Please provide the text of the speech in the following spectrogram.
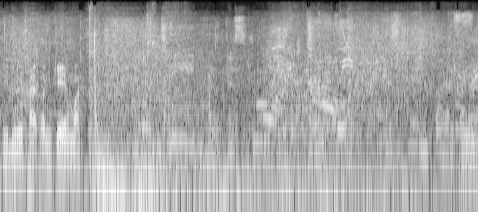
พี่ลุยขายต้นเกมว่ะ Your team has destroyed a tower. ตายก็แน่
